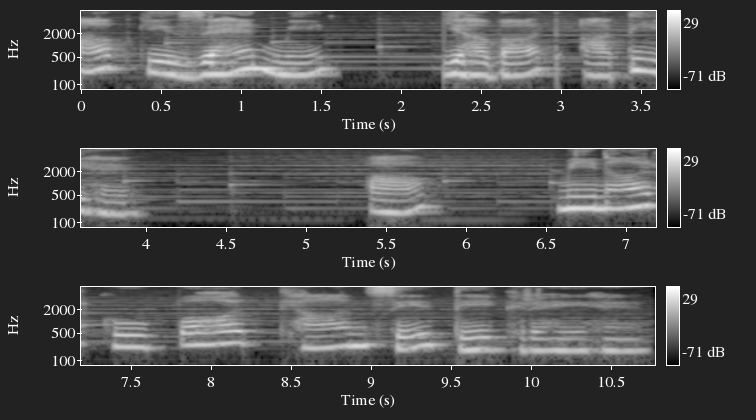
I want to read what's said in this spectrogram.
आपके जहन में यह बात आती है। आप मीनार को बहुत ध्यान से देख रहे हैं।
